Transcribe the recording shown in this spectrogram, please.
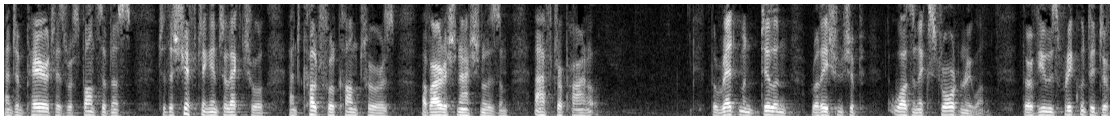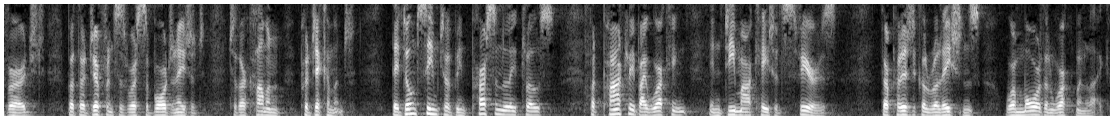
and impaired his responsiveness to the shifting intellectual and cultural contours of Irish nationalism after Parnell. The Redmond Dillon relationship was an extraordinary one. Their views frequently diverged, but their differences were subordinated to their common predicament. They don't seem to have been personally close, but partly by working in demarcated spheres, their political relations were more than workmanlike.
